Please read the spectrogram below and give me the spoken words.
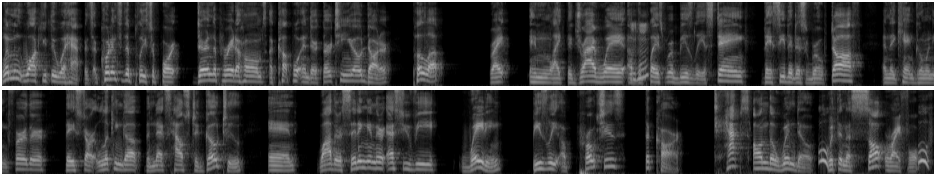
let me walk you through what happens. According to the police report, during the parade of homes, a couple and their 13 year old daughter pull up, right, in like the driveway of the mm-hmm. place where Beasley is staying. They see that it's roped off and they can't go any further. They start looking up the next house to go to. And while they're sitting in their SUV waiting, Beasley approaches the car, taps on the window Oof. with an assault rifle. Oof.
